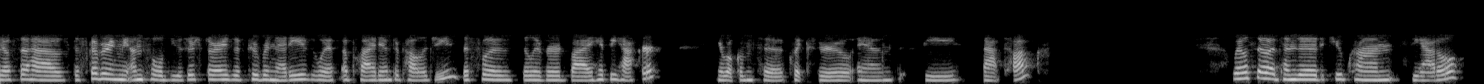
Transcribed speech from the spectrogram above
We also have Discovering the Untold User Stories of Kubernetes with Applied Anthropology. This was delivered by Hippie Hacker. You're welcome to click through and see that talk. We also attended KubeCon Seattle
